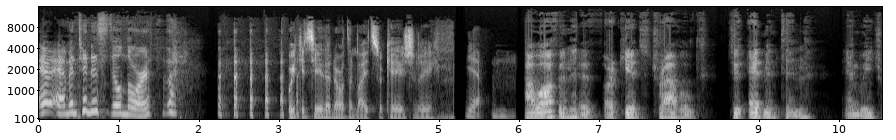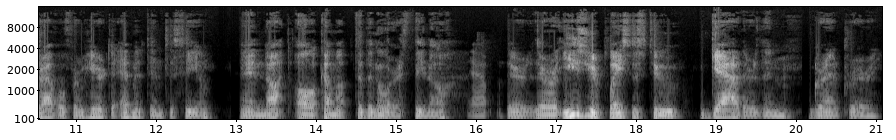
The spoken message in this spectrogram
Edmonton is still north. We can see the northern lights occasionally. yeah. How often have our kids traveled to Edmonton and we travel from here to Edmonton to see them and not all come up to the north, you know? Yeah. There there are easier places to gather than Grande Prairie.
